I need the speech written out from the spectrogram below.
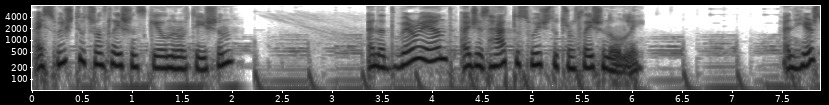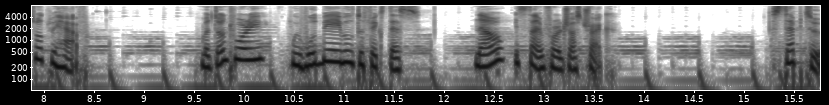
I switched to translation scale and rotation, and at the very end, I just had to switch to translation only. And here's what we have. But don't worry, we would be able to fix this. Now it's time for adjust track. Step 2.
